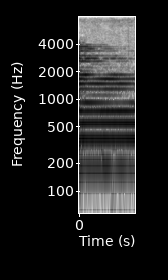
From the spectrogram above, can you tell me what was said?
Uh,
